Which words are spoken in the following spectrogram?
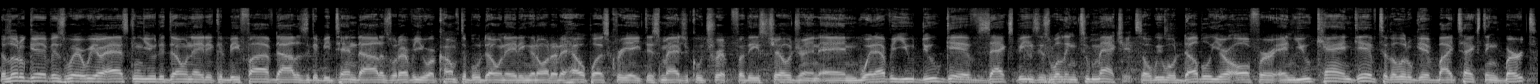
The Little Give is where we are asking you to donate. It could be $5, it could be $10, whatever you are comfortable donating in order to help us create this magical trip for these children. And whatever you do give, Zaxby's is willing to match it. So we will double your offer, and you can give to the Little Give by texting BERT,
